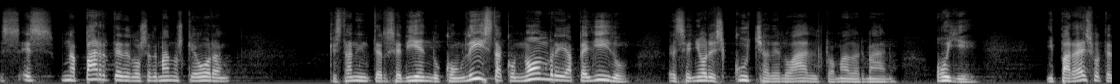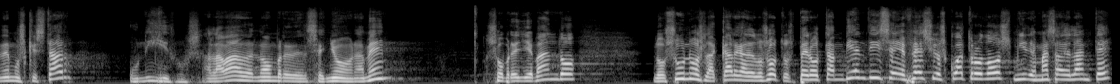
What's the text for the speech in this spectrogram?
es, una parte de los hermanos que oran, que están intercediendo con lista, con nombre y apellido. El Señor escucha de lo alto, amado hermano. Oye, y para eso tenemos que estar unidos. Alabado el nombre del Señor. Amén. Sobrellevando los unos la carga de los otros. Pero también dice Efesios 4.2, mire más adelante,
